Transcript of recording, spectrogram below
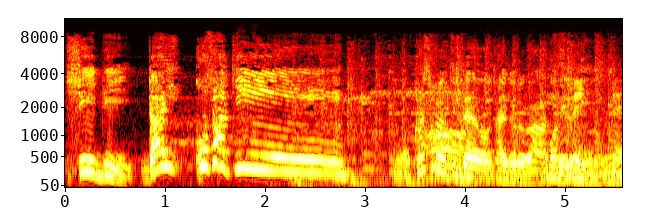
CD 大小崎おかしくなってきたよ、タイトルが。もうすでにね。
